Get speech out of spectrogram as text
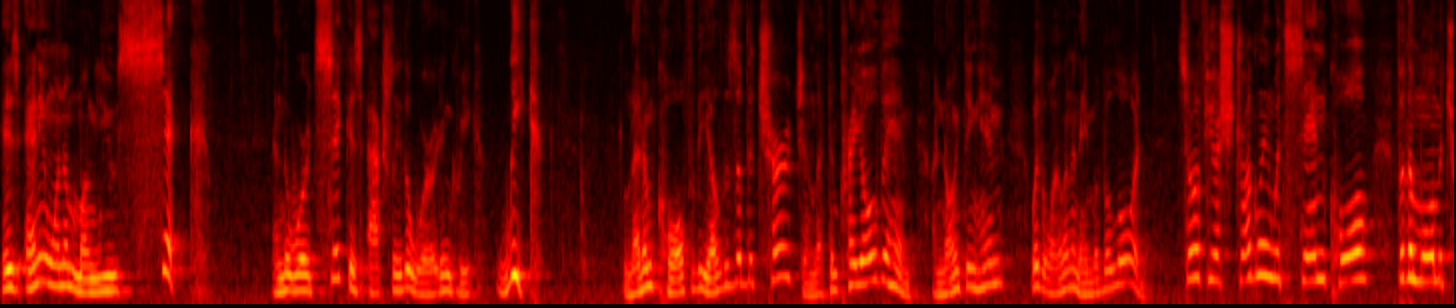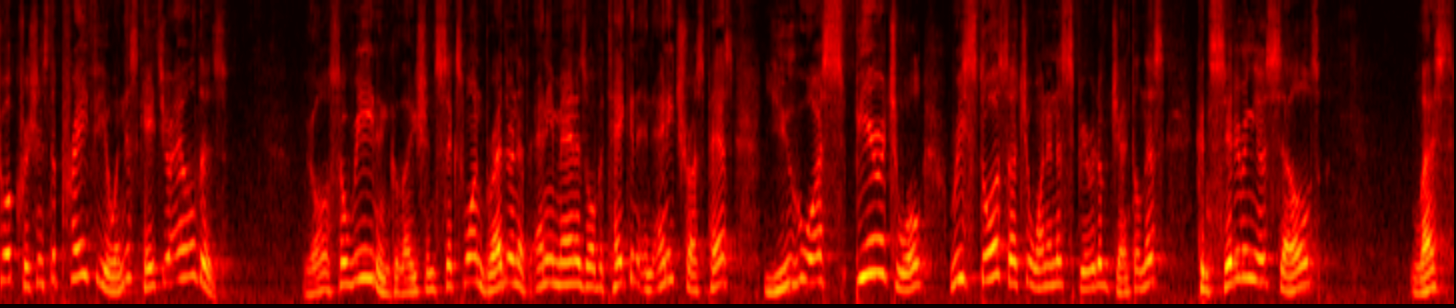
Is anyone among you sick? And the word sick is actually the word in Greek weak. Let him call for the elders of the church and let them pray over him, anointing him with oil in the name of the Lord. So if you're struggling with sin, call for the more mature Christians to pray for you. In this case, your elders. We also read in Galatians 6:1, Brethren, if any man is overtaken in any trespass, you who are spiritual, restore such a one in a spirit of gentleness, considering yourselves, lest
